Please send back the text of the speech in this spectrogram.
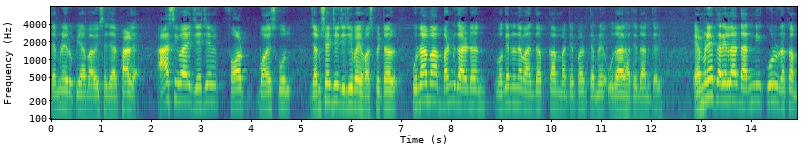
તેમણે રૂપિયા બાવીસ હજાર ફાળવ્યા. આ સિવાય જે જે fort boy school, Jamshedji Jijibhai hospital પૂનામાં બંડ ગાર્ડન વગેરેના બાંધકામ માટે પણ તેમણે ઉદાર હાથે દાન કર્યું. એમણે કરેલા દાનની કુલ રકમ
